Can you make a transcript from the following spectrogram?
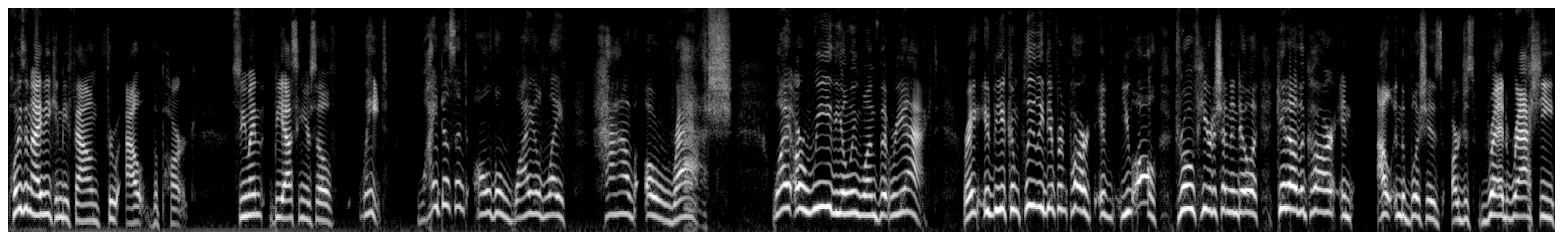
Poison ivy can be found throughout the park. So you might be asking yourself, wait, why doesn't all the wildlife have a rash? Why are we the only ones that react? Right? It'd be a completely different park if you all drove here to Shenandoah, get out of the car, and out in the bushes are just red, rashy,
